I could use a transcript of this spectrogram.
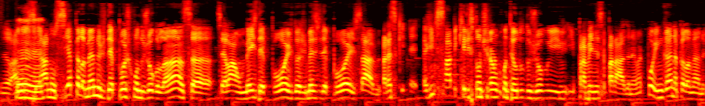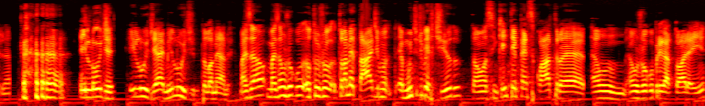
Anuncia, Uhum. anuncia pelo menos depois quando o jogo lança, sei lá, um mês depois, dois meses depois, sabe? Parece que. A gente sabe que eles estão tirando conteúdo do jogo e, e para vender separado, né? Mas, pô, engana pelo menos, né? Ilude. Ilude, é, me ilude, pelo menos. Mas é, mas é um jogo, eu tô, eu tô na metade, é muito divertido. Então, assim, quem tem PS4 é, é, um, é um jogo obrigatório aí,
